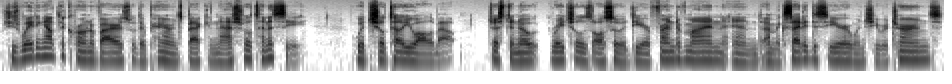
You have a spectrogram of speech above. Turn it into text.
She's waiting out the coronavirus with her parents back in Nashville, Tennessee, which she'll tell you all about. Just a note Rachel is also a dear friend of mine, and I'm excited to see her when she returns,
